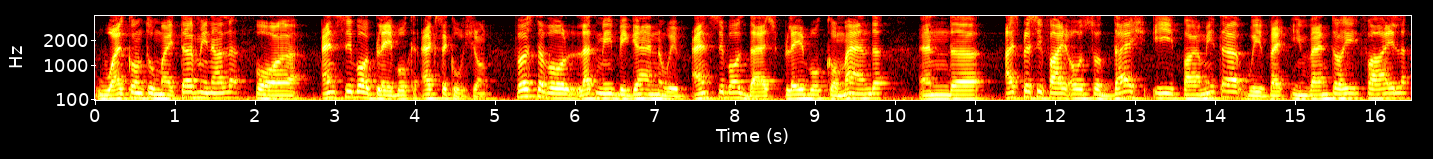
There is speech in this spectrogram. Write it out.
Welcome to my terminal for Ansible Playbook execution. First of all, let me begin with ansible-playbook command and uh, I specify also dash e parameter with the inventory file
